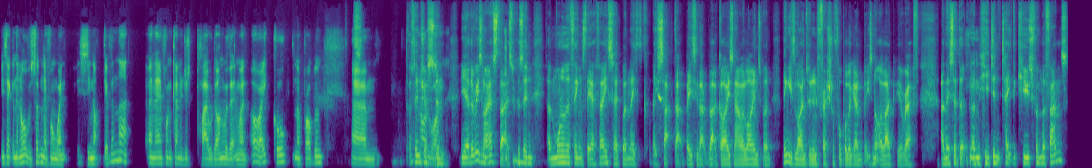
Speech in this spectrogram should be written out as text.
He's like, and then all of a sudden everyone went, "Is he not given that?" And everyone kind of just plowed on with it and went, "All right, cool, no problem." Um, that's interesting. Yeah, the reason I asked that is because in and one of the things the FA said when they they sacked that basically that that guy's now a linesman. I think he's a linesman in professional football again, but he's not allowed to be a ref. And they said that um, he didn't take the cues from the fans.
